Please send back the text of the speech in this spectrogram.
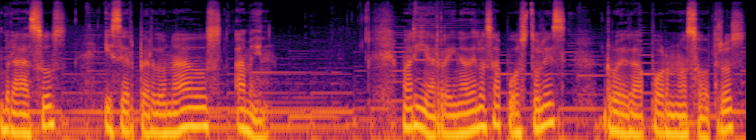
brazos y ser perdonados. Amén. María, Reina de los Apóstoles, ruega por nosotros.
